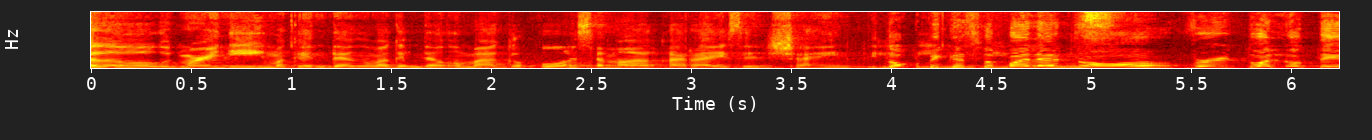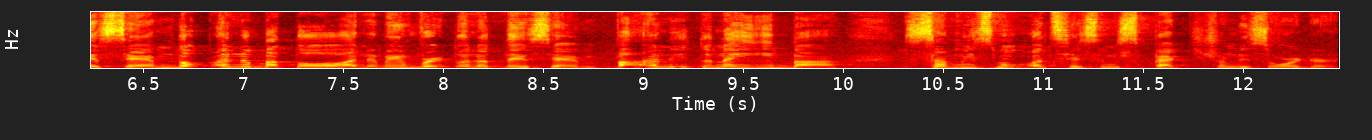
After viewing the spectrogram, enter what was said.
Hello, good morning. Magandang magandang umaga po sa mga ka-Rise and Shine Philippines Doc, bigat to pala, no? Virtual autism. Doc, ano ba to? Ano ba yung virtual autism? Paano ito naiiba sa mismong autism spectrum disorder?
